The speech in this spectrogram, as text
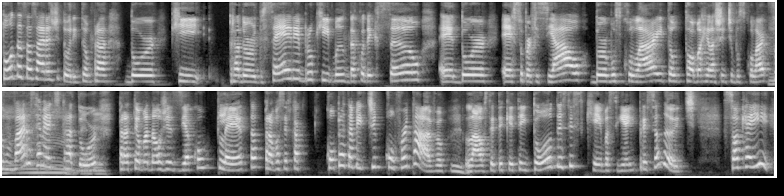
todas as áreas de dor. Então, para dor que. Para dor do cérebro, que manda conexão, é, dor é, superficial, dor muscular, então toma relaxante muscular. São vários Hum, remédios para dor, para ter uma analgesia completa, para você ficar completamente confortável. Uhum. Lá o CTQ tem todo esse esquema, assim, é impressionante. Só que aí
